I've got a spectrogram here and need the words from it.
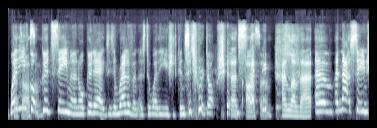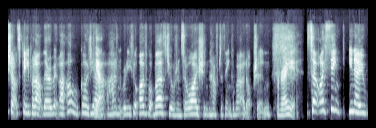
whether That's you've awesome. got good semen or good eggs is irrelevant as to whether you should consider adoption. That's So, awesome. I love that. Um, and that soon shuts people up. They're a bit like, oh God, yeah, Yeah. I hadn't really thought I've got birth children, so I shouldn't have to think about adoption Right. so I think you know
